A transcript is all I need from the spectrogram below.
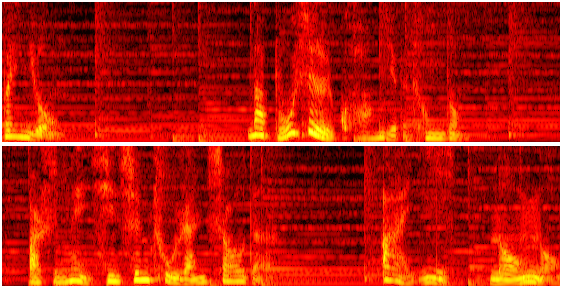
奔涌。那不是狂野的冲动，而是内心深处燃烧的。爱意浓浓，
